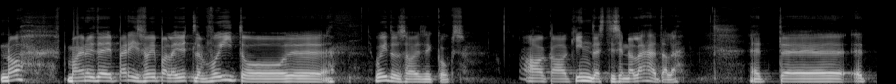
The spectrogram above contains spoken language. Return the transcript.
noh, ma nüüd ei, päris võib-olla ei ütle võidu, võidusoosikuks, aga kindlasti sinna lähedale. et, et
